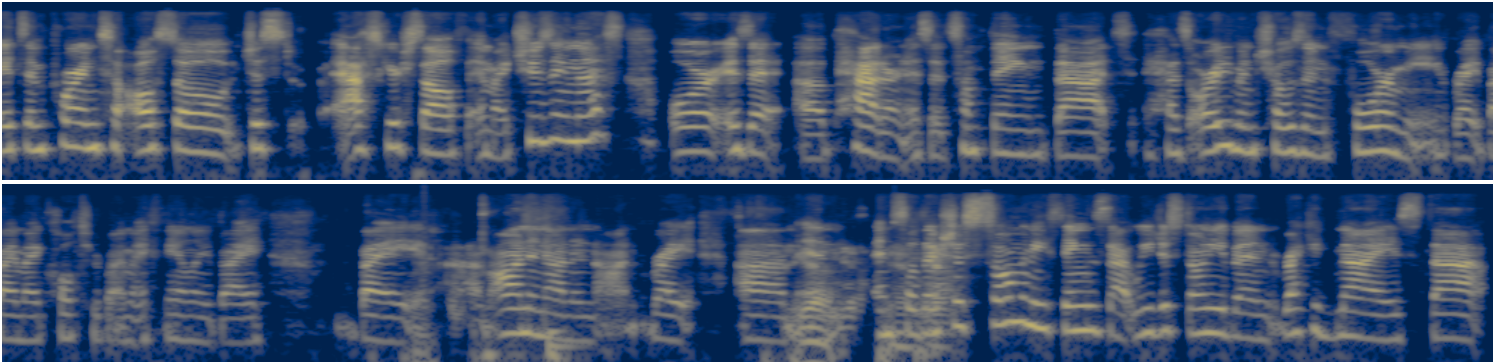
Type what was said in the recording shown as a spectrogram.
it's important to also just ask yourself, am I choosing this or is it a pattern? Is it something that has already been chosen for me, right? By my culture, by my family, by by um, on and on and on right um, yeah, and and yeah, so there's just so many things that we just don't even recognize that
